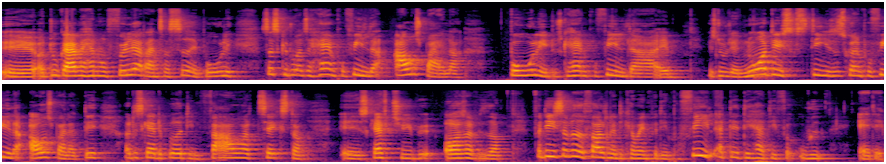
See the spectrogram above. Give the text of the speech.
øh, og du gerne vil have nogle følgere, der er interesseret i bolig, så skal du altså have en profil, der afspejler bolig. Du skal have en profil, der, øh, hvis nu det er nordisk stil, så skal du have en profil, der afspejler det, og det skal det både dine farver, tekster, øh, skrifttype osv. Fordi så ved folk, når de kommer ind på din profil, at det er det her, de får ud af det.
